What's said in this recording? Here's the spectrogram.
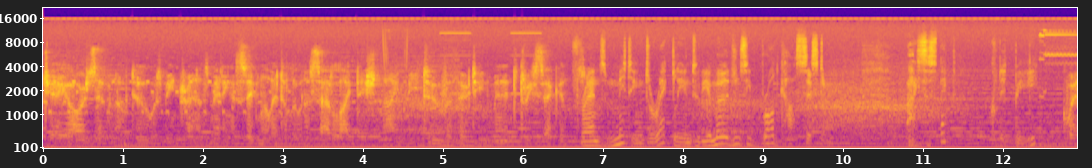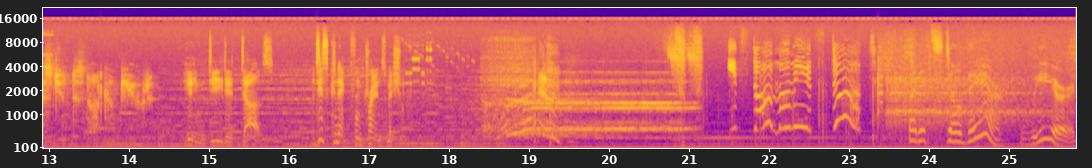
JR 702 has been transmitting a signal into Luna Satellite Dish 9B2 for 13 minutes, 3 seconds. Transmitting directly into the emergency broadcast system. I suspect. Could it be? Question does not compute. Indeed, it does. Disconnect from transmission. It stopped, Mommy! It stopped! But it's still there. Weird.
